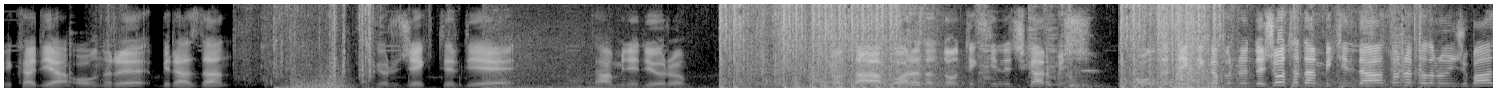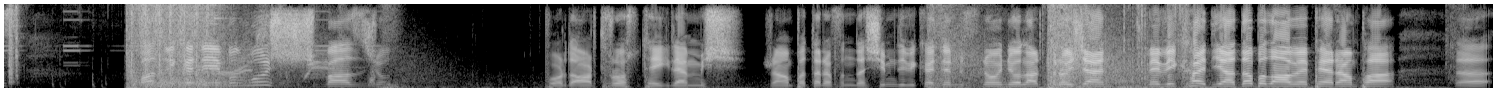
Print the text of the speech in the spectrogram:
Vikadia Owner'ı birazdan görecektir diye tahmin ediyorum. Jota bu arada Zontix killini çıkarmış. Onda teknik kapının önünde Jota'dan bir kill daha. Sonra kalan oyuncu Baz. Baz Vikadia'yı bulmuş. Baz Jot. Bu arada Art Frost taglenmiş. Rampa tarafında. Şimdi Vikadia'nın üstüne oynuyorlar. Trojan ve Vikadia double AWP rampa. Da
